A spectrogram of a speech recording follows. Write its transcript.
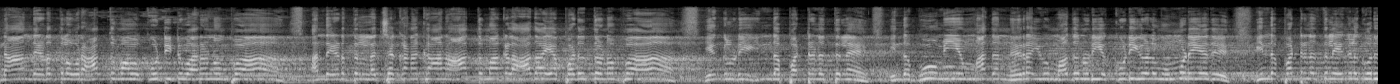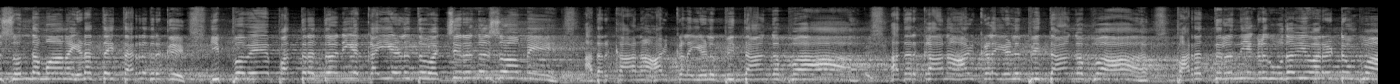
நான் அந்த இடத்துல ஒரு ஆத்மாவை கூட்டிட்டு வரணும்ப்பா அந்த இடத்துல லட்சக்கணக்கான ஆத்மாக்களை ஆதாயப்படுத்தணும்ப்பா எங்களுடைய இந்த பட்டணத்துல இந்த பூமியும் அதன் நிறைவும் அதனுடைய குடிகளும் உம்முடையது. இந்த பட்டணத்துல எங்களுக்கு ஒரு சொந்தமான இடத்தை தர்றதற்கு இப்பவே பத்திரத்தை நீங்க கையெழுத்து வச்சிருங்க சுவாமி. அதற்கான ஆட்களை எழுப்பி தாங்கப்பா அதற்கான ஆட்களை எழுப்பி தாங்கப்பா பரத்திலிருந்து எங்களுக்கு உதவி வரட்டும்ப்பா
